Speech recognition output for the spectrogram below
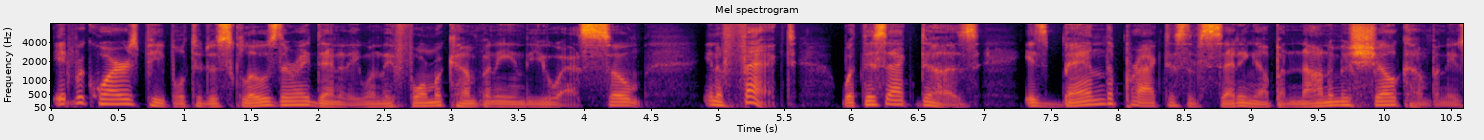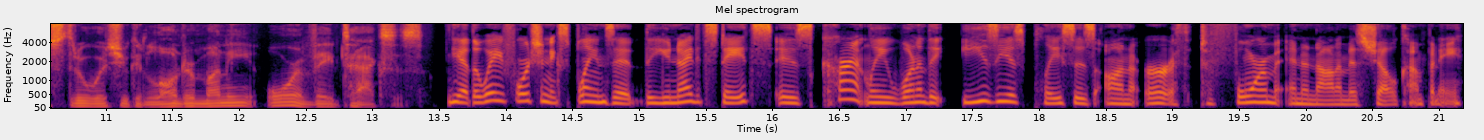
It requires people to disclose their identity when they form a company in the U.S. So, in effect, what this act does is ban the practice of setting up anonymous shell companies through which you can launder money or evade taxes. Yeah, the way Fortune explains it, the United States is currently one of the easiest places on earth to form an anonymous shell company.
